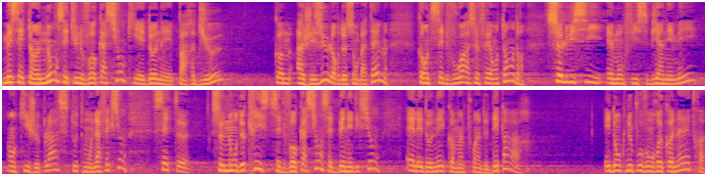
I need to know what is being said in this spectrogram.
mais c'est un nom, c'est une vocation qui est donnée par Dieu, comme à Jésus lors de son baptême, quand cette voix se fait entendre, celui-ci est mon Fils bien-aimé, en qui je place toute mon affection. ce nom de Christ, cette vocation, cette bénédiction, elle est donnée comme un point de départ. Et donc nous pouvons reconnaître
